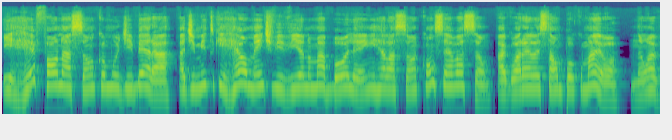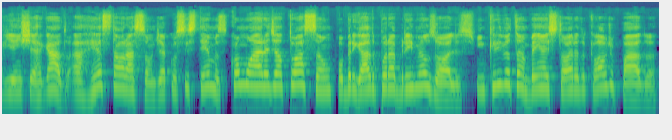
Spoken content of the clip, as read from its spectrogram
e refaunação como o de Iberá. Admito que realmente vivia numa bolha em relação à conservação. Agora ela está um pouco maior. Não havia enxergado a restauração de ecossistemas como área de atuação. Obrigado por abrir meus olhos. Incrível também a história do Cláudio Pádua.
